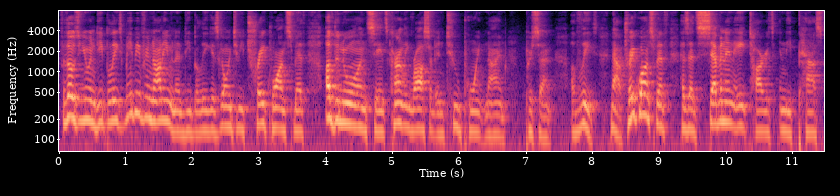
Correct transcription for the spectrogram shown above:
For those of you in deeper leagues, maybe if you're not even in deeper league, is going to be Tre'Quan Smith of the New Orleans Saints, currently rostered in 2.9% of leagues. Now, Tre'Quan Smith has had seven and eight targets in the past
